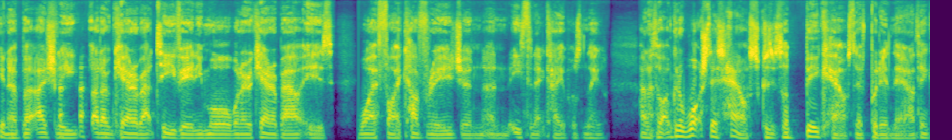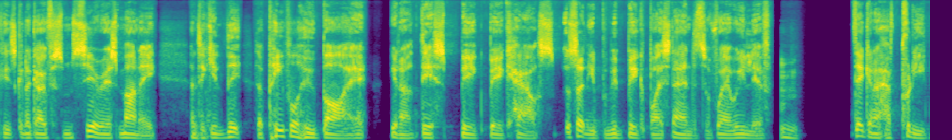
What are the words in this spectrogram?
You know, but actually, I don't care about TV anymore. What I care about is Wi-Fi coverage and, and Ethernet cables and things. And I thought, I'm going to watch this house because it's a big house they've put in there. I think it's going to go for some serious money. And thinking the, the people who buy, you know, this big, big house, certainly big by standards of where we live, Mm. they're going to have pretty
